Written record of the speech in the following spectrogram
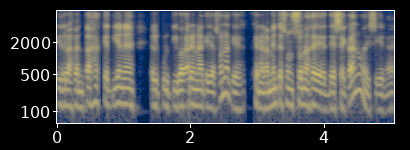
y de las ventajas que tiene el cultivar en aquella zona, que generalmente son zonas de, secano, es decir, en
